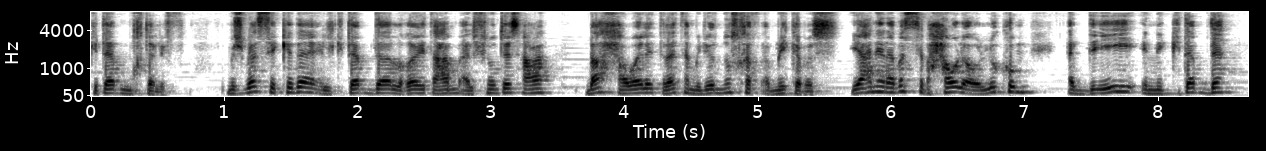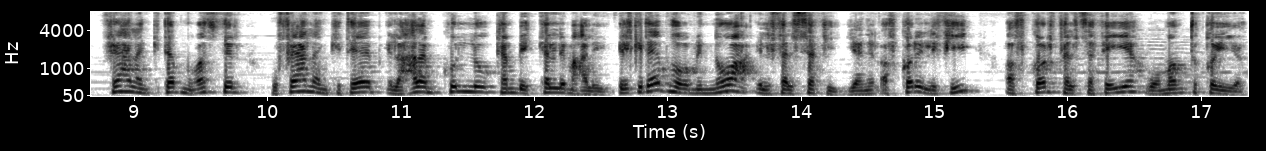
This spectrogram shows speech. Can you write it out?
كتاب مختلف. مش بس كده الكتاب ده لغاية عام 2009 باع حوالي 3 مليون نسخة في أمريكا بس. يعني أنا بس بحاول أقول لكم قد إيه إن الكتاب ده فعلا كتاب مؤثر وفعلا كتاب العالم كله كان بيتكلم عليه. الكتاب هو من نوع الفلسفي يعني الأفكار اللي فيه أفكار فلسفية ومنطقية.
